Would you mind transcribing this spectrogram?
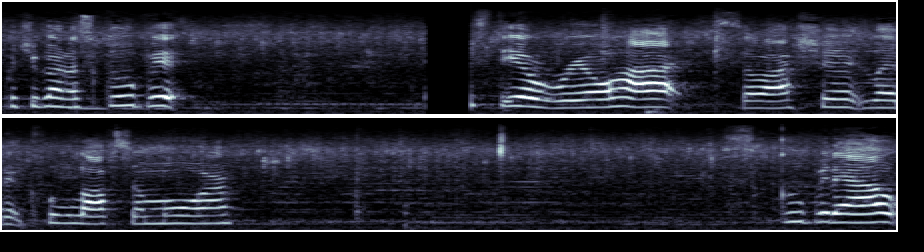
But you're going to scoop it. It's still real hot, so I should let it cool off some more scoop it out.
